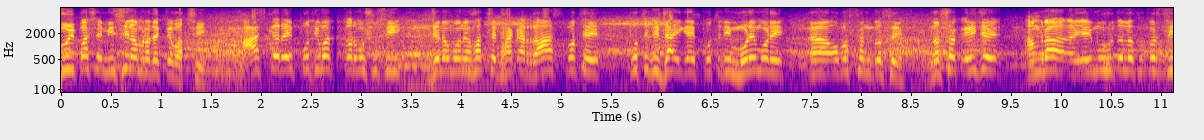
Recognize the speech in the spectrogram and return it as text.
দুই পাশে মিছিল আমরা দেখতে পাচ্ছি। আজকের এই প্রতিবাদ কর্মসূচি যেন মনে হচ্ছে ঢাকার রাজপথে প্রতিটি জায়গায় প্রতিটি মোড়ে মোড়ে অবস্থান করছে। দর্শক, এই যে আমরা এই মুহূর্তে লক্ষ্য করছি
